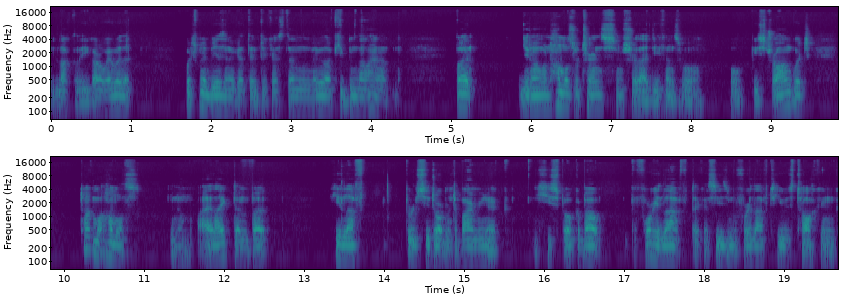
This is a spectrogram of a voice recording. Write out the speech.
luckily he got away with it, which maybe isn't a good thing because then maybe they'll keep him in the lineup. But, you know, when Hummels returns, I'm sure that defense will, will be strong, which, talking about Hummels, you know, I liked him, but he left Borussia Dortmund to Bayern Munich. He spoke about, before he left, like a season before he left, he was talking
